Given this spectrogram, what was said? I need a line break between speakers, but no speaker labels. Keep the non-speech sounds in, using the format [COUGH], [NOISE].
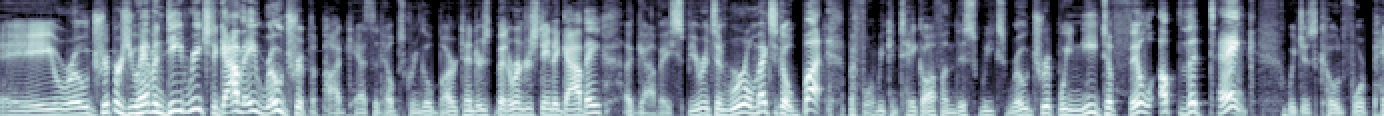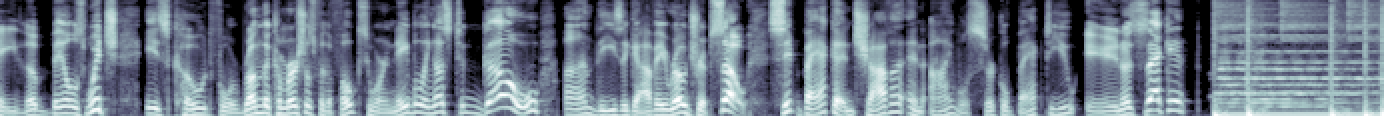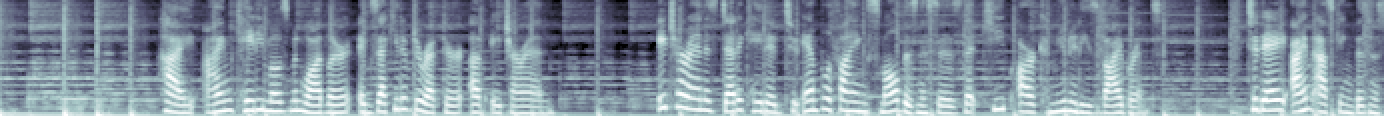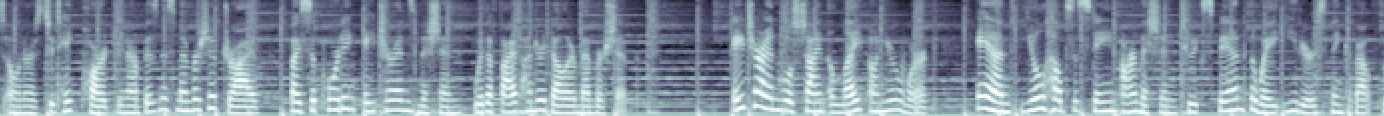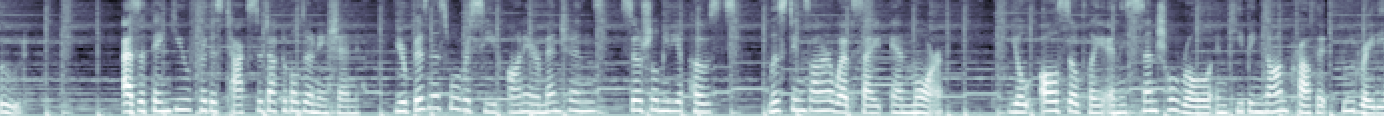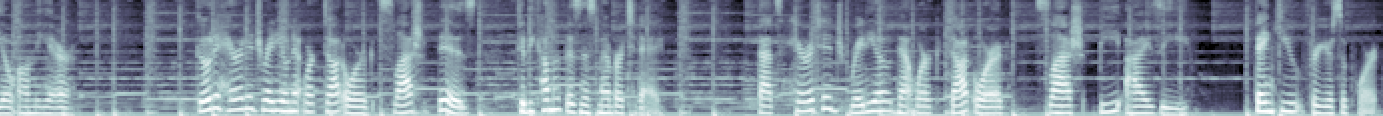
Hey, road trippers, you have indeed reached Agave Road Trip, the podcast that helps gringo bartenders better understand agave, agave spirits in rural Mexico. But before we can take off on this week's road trip, we need to fill up the tank, which is code for pay the bills, which is code for run the commercials for the folks who are enabling us to go on these agave road trips. So sit back and Chava and I will circle back to you in a second.
Hi, I'm Katie Mosman Wadler, Executive Director of HRN. HRN is dedicated to amplifying small businesses that keep our communities vibrant. Today, I'm asking business owners to take part in our business membership drive by supporting HRN's mission with a $500 membership. HRN will shine a light on your work, and you'll help sustain our mission to expand the way eaters think about food. As a thank you for this tax deductible donation, your business will receive on air mentions, social media posts, listings on our website, and more. You'll also play an essential role in keeping nonprofit food radio on the air. Go to heritageradionetwork.org slash biz to become a business member today. That's heritageradionetwork.org slash B-I-Z. Thank you for your support.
